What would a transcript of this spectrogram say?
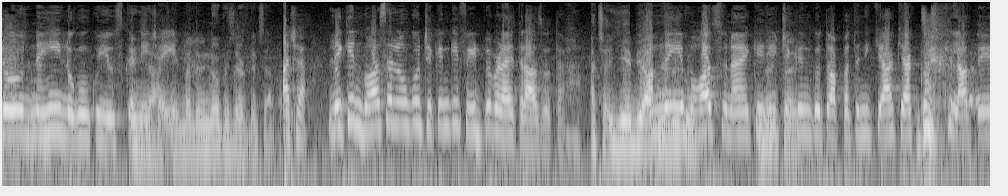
जो नहीं लोगों को यूज़ करनी Exactly, चाहिए। मतलब नो प्रिजर्वेटिव्स आप अच्छा लेकिन बहुत से लोगों को चिकन की फ़ीड पे बड़ा इतराज होता है। अच्छा ये भी आपने हमने ये बहुत सुना है कि जी। चिकन को तो आप पता नहीं क्या क्या कुछ खिलाते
